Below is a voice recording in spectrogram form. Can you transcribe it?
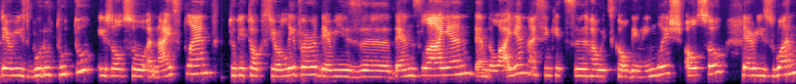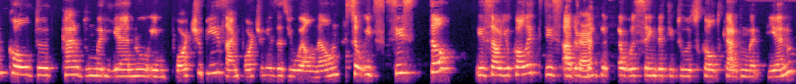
There is burututu is also a nice plant to detox your liver. There is uh, dandelion dandelion i think it's uh, how it's called in english also. There is one called uh, cardo mariano in portuguese. I'm portuguese as you well know. So it's cisto is how you call it. This other Okay. plant that I was saying that it was called Cardo mariano.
